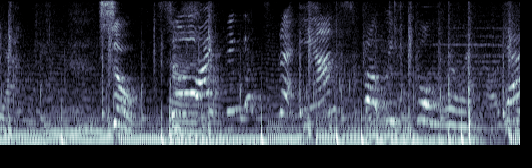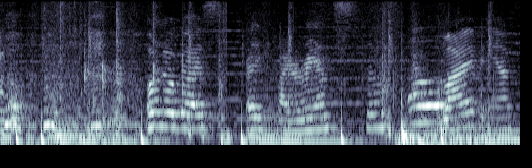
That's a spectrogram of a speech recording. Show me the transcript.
Yeah. So, So I think it's the ants, but we don't really know yet. oh no, guys. Are they fire ants, though? Oh, Live ants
